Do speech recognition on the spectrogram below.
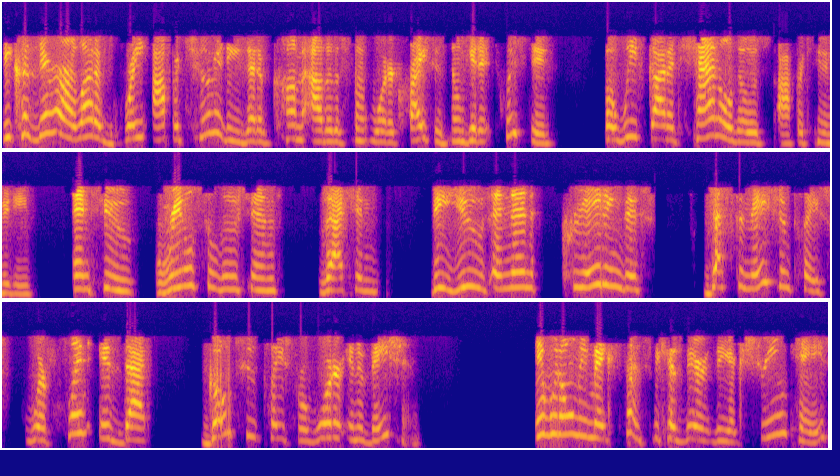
because there are a lot of great opportunities that have come out of the Flint water crisis. Don't get it twisted, but we've got to channel those opportunities into real solutions that can be used and then creating this destination place where Flint is that go-to place for water innovation. It would only make sense because they're the extreme case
